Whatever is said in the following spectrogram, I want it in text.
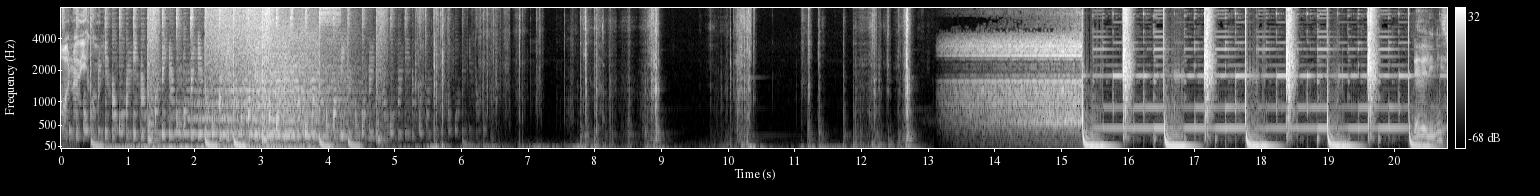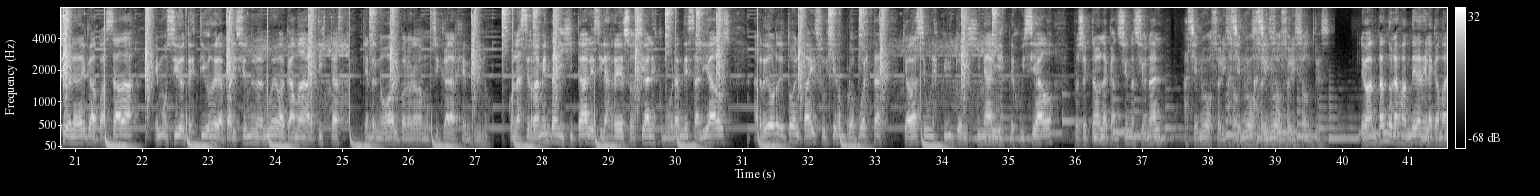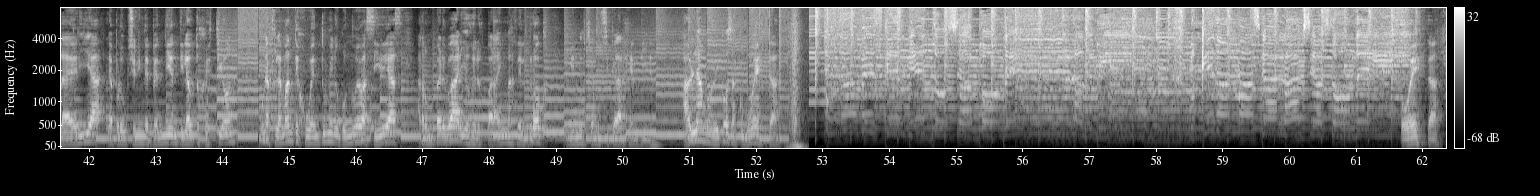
Década pasada hemos sido testigos de la aparición de una nueva camada de artistas que han renovado el panorama musical argentino. Con las herramientas digitales y las redes sociales como grandes aliados, alrededor de todo el país surgieron propuestas que a base de un espíritu original y desprejuiciado proyectaron la canción nacional hacia nuevos horizontes. Hacia nuevos, hacia nuevos horizontes. Levantando las banderas de la camaradería, la producción independiente y la autogestión, una flamante juventud vino con nuevas ideas a romper varios de los paradigmas del rock en la industria musical argentina. Hablamos de cosas como esta. O esta.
